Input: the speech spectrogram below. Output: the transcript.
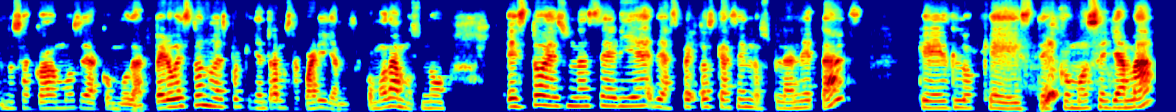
nos acabamos de acomodar. Pero esto no es porque ya entramos a Acuario y ya nos acomodamos, no. Esto es una serie de aspectos que hacen los planetas qué es lo que, este, ¿cómo se llama?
